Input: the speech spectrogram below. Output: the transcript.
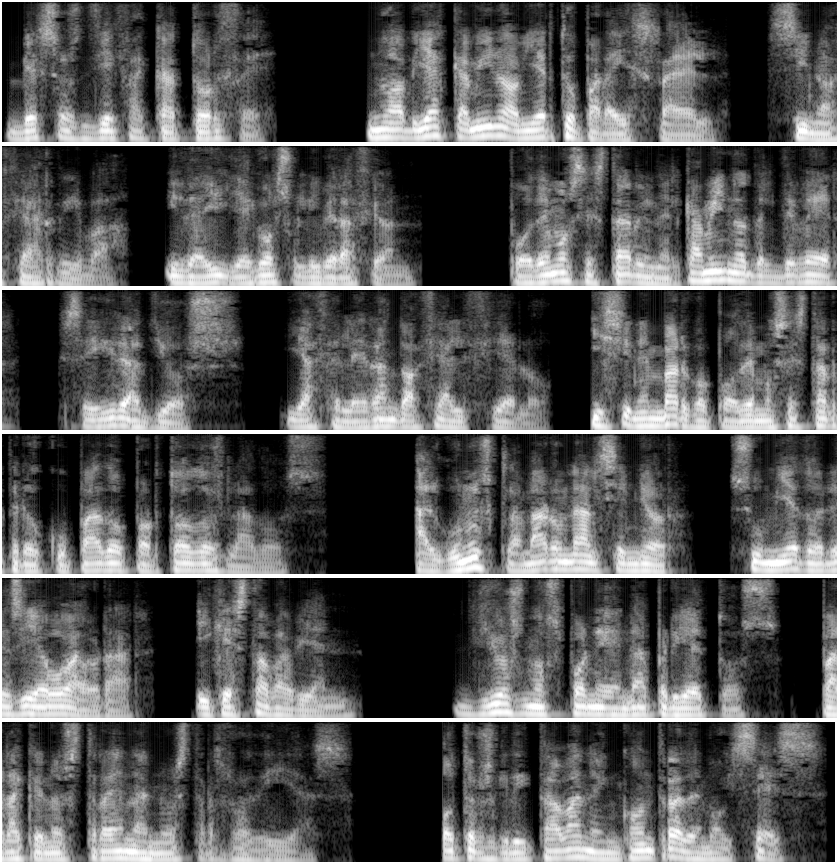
Versos 10 a 14. No había camino abierto para Israel, sino hacia arriba y de ahí llegó su liberación. Podemos estar en el camino del deber, seguir a Dios, y acelerando hacia el cielo, y sin embargo podemos estar preocupados por todos lados. Algunos clamaron al Señor, su miedo les llevó a orar, y que estaba bien. Dios nos pone en aprietos, para que nos traen a nuestras rodillas. Otros gritaban en contra de Moisés,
